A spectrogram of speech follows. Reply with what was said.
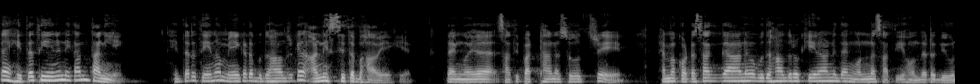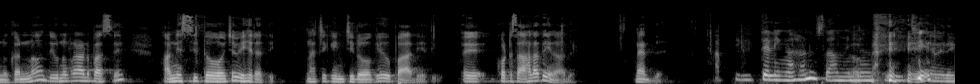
දැන් හිත තියෙන නිකන් තනියෙන්. හිතට තියෙනවා මේකට බුදුහාඳුර කියන අනිශ්චිත භාවය කියලා. දැන් ඔය සතිපට්ඨාන සූත්‍රයේ හැම කොටසක් ගානම බුදුහාඳුර කියනවානේ දැන් ඔන්න සතිය හොඳට දියුණු කරනවා. දියුණු කරාට පස්සේ අනිශ්චිතෝච විහෙරති. නච කිංචි ලෝකේ උපාදීති. ඔය කොටස අහලා තියෙනවද? නැද්ද? අපිරිත් වලින් අහනු ස්වාමීන් වහන්සේ.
